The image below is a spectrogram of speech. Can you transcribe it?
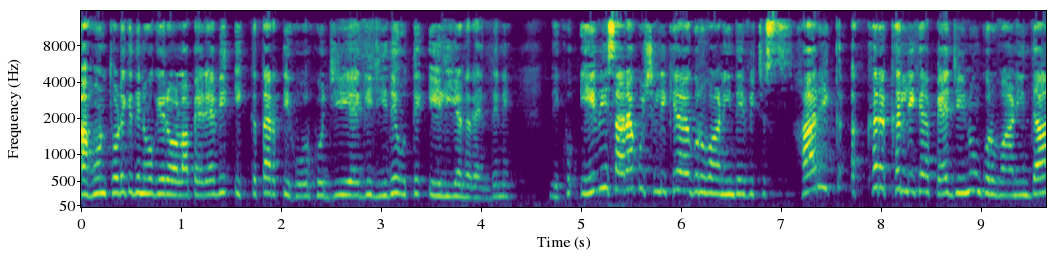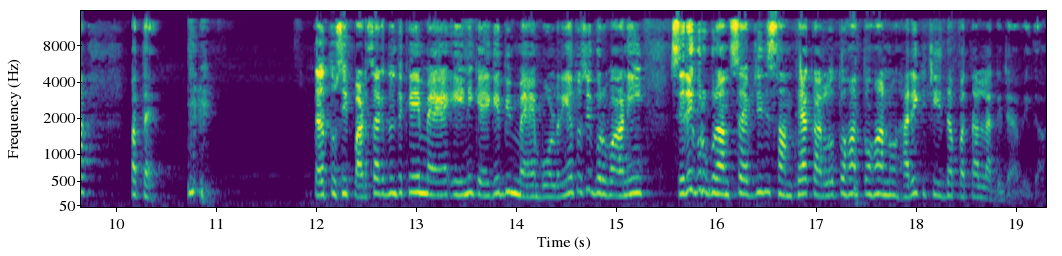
ਆ, ਹੁਣ ਥੋੜੇ ਕਿ ਦਿਨ ਹੋ ਗਏ ਰੌਲਾ ਪੈ ਰਿਹਾ ਵੀ ਇੱਕ ਧਰਤੀ ਹੋਰ ਖੋਜੀ ਹੈਗੀ ਜਿਹਦੇ ਉੱਤੇ ਏਲੀਅਨ ਰਹਿੰਦੇ ਨੇ। ਦੇਖੋ, ਇਹ ਵੀ ਸਾਰਾ ਕੁਝ ਲਿਖਿਆ ਹੈ ਗੁਰਬਾਣੀ ਦੇ ਵਿੱਚ। ਹਰ ਇੱਕ ਅੱਖਰ ਅੱਖਰ ਲਿਖਿਆ ਪਿਆ ਜਿਹਨੂੰ ਗੁਰਬਾਣੀ ਦਾ ਪਤਾ ਹੈ। ਤਾਂ ਤੁਸੀਂ ਪੜ ਸਕਦੇ ਹੋ ਕਿ ਮੈਂ ਇਹ ਨਹੀਂ ਕਹੇਗੀ ਵੀ ਮੈਂ ਬੋਲ ਰਹੀ ਹਾਂ। ਤੁਸੀਂ ਗੁਰਬਾਣੀ ਸ੍ਰੀ ਗੁਰੂ ਗ੍ਰੰਥ ਸਾਹਿਬ ਜੀ ਦੀ ਸੰਥਿਆ ਕਰ ਲਓ, ਤੁਹਾਂ, ਤੁਹਾਨੂੰ ਹਰ ਇੱਕ ਚੀਜ਼ ਦਾ ਪਤਾ ਲੱਗ ਜਾਵੇਗਾ।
